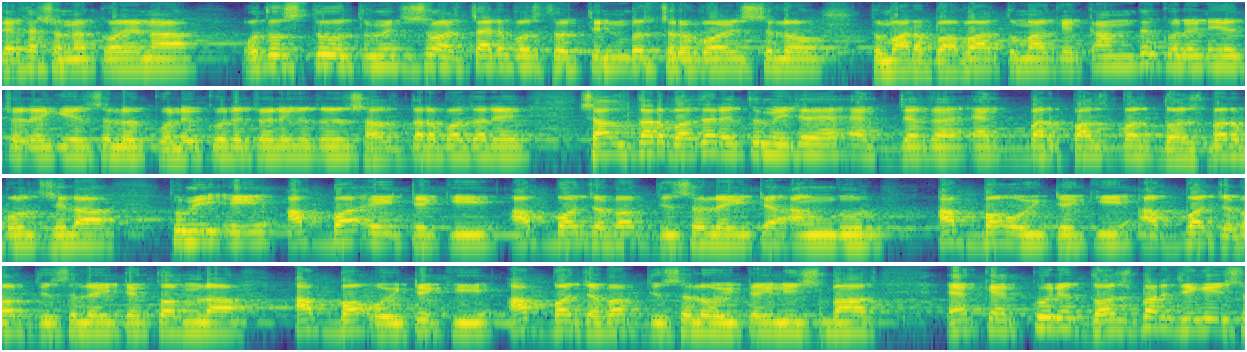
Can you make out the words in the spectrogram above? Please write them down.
দেখাশোনা করে না। অথচ তুমি যে সময় চার বছর, তিন বছর বয়স ছিল, তোমার বাবা তোমাকে কান্দে করে নিয়ে চলে গিয়েছিল, কোলে করে চলে গিয়েছিল সালতার বাজারে। সালতার বাজারে তুমি যে এক জায়গায় একবার, পাঁচবার, দশবার বলছিলা, তুমি এই আব্বা এইটা কি? আব্বা জবাব দিছিল এইটা আঙ্গুর। আব্বা ওইটা কি? আব্বা জবাব দিছিল এইটা কমলা। আব্বা ওইটা কি? আব্বা জবাব দিছিল ওইটা ইলিশ মাছ। এক এক করে দশবার জিজ্ঞেস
